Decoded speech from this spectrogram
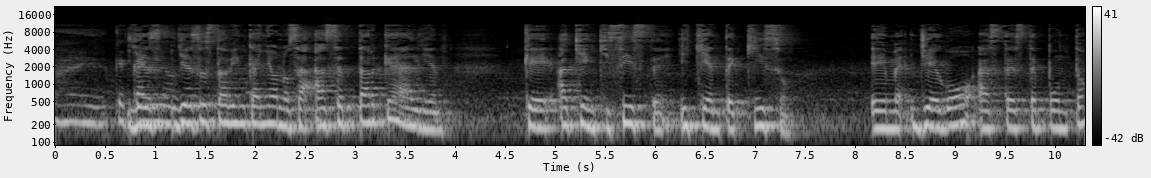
Ay, qué y, y eso está bien cañón, o sea, aceptar que alguien que a quien quisiste y quien te quiso em, llegó hasta este punto,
